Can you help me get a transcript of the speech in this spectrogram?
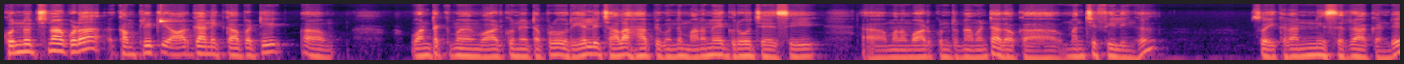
కొన్ని వచ్చినా కూడా కంప్లీట్లీ ఆర్గానిక్ కాబట్టి వంటకి మేము వాడుకునేటప్పుడు రియల్లీ చాలా హ్యాపీగా ఉంది. మనమే గ్రో చేసి మనం వాడుకుంటున్నామంటే అదొక మంచి ఫీలింగ్. సో ఇక్కడ అన్ని సిర్రాకండి.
